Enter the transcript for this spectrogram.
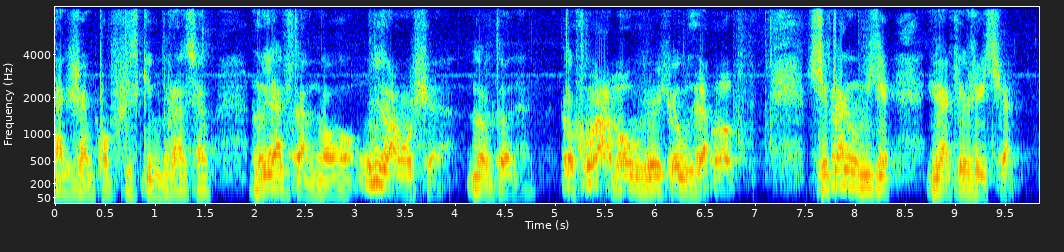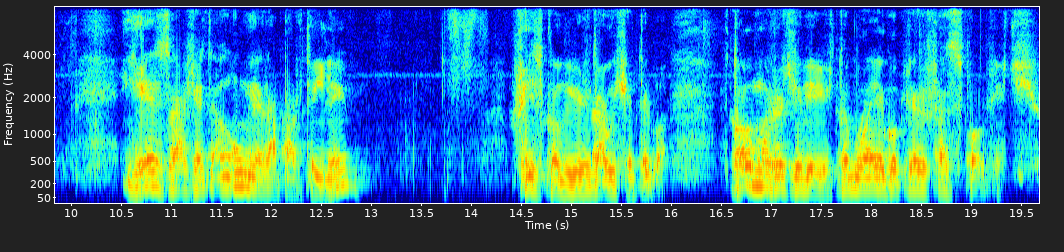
Jakżem po wszystkim wracał, no jak tam, no udało się. No to, to Bogu, że się udało. Tak mówicie, jakie życie. Jest właśnie, on umiera partyjny. Wszystko, widzisz, dało się tego. To możecie wiedzieć, to była jego pierwsza spowiedź.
